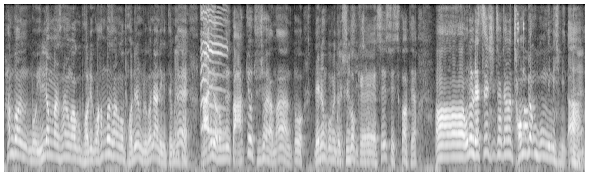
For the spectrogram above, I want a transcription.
한 번 뭐 1년만 사용하고 버리고 한 번 사용하고 버리는 물건이 아니기 때문에 네네. 많이 여러분들이 또 아껴 주셔야만 또 내년 봄에 도 쓸수 즐겁게 쓸 수 있을 것 같아요. 어, 오늘 레슨 신청자는 정병국 님이십니다. 네.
